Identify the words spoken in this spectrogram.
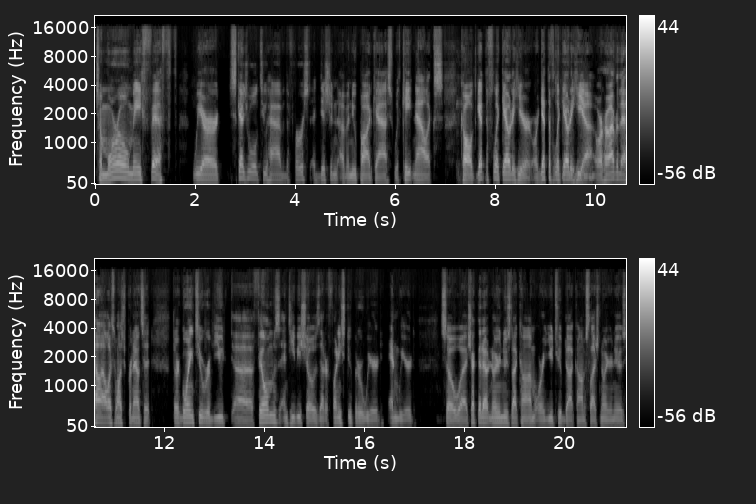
Tomorrow, May fifth, we are scheduled to have the first edition of a new podcast with Kate and Alex called "Get the Flick Out of Here" or "Get the Flick Out of Here" or however the hell Alex wants to pronounce it. They're going to review uh, films and TV shows that are funny, stupid, or weird, and weird so uh, check that out, knowyournews.com or youtube.com slash knowyournews.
